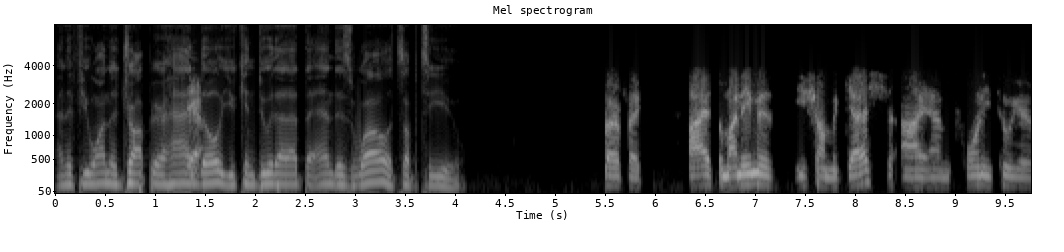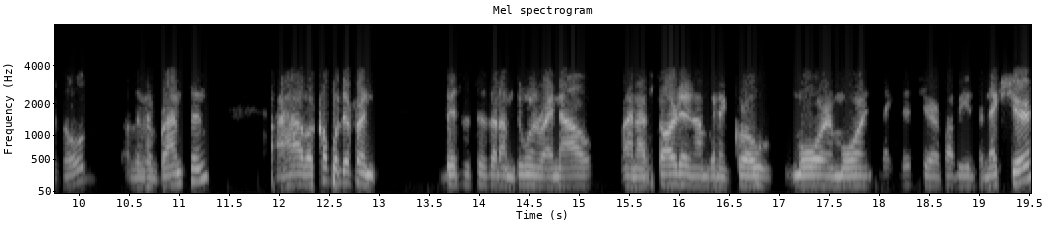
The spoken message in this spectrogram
And if you want to drop your handle, you can do that at the end as well. It's up to you. Perfect. All right. So my name is Eshan Magesh. I am 22 years old. I live in Brampton. I have a couple different businesses that I'm doing right now, and I've started, and I'm going to grow more and more this year, probably into next year.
